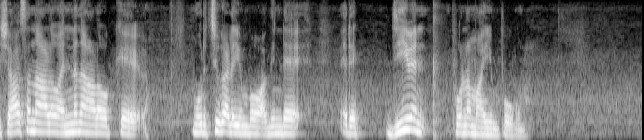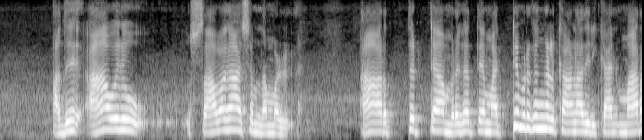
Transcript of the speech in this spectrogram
ശ്വാസനാളോ അന്നനാളോ ഒക്കെ മുറിച്ചു കളയുമ്പോൾ അതിന്റെ ജീവൻ പൂർണമായും പോകും. അത് ആ ഒരു സാവകാശം നമ്മൾ ആ അറുത്തിട്ട മൃഗത്തെ മറ്റ് മൃഗങ്ങൾ കാണാതിരിക്കാൻ മറ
